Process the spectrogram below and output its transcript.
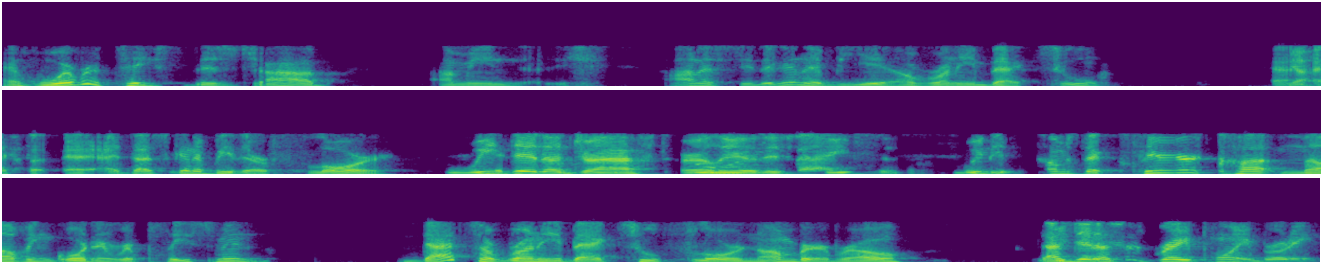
And whoever takes this job, I mean, honestly, they're gonna be a running back too. Yeah. at the- at- that's gonna be their floor. We did a draft earlier this season. We did, comes the clear cut Melvin Gordon replacement, that's a running back two floor number, bro. That's did- that's a great point, Brody.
